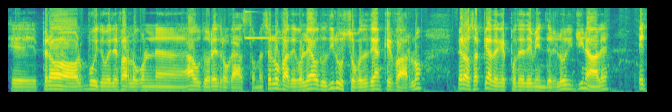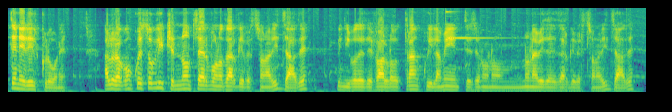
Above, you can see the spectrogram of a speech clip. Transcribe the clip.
Eh, però voi dovete farlo con eh, auto retro custom. Se lo fate con le auto di lusso potete anche farlo però sappiate che potete vendere l'originale e tenere il clone allora con questo glitch non servono targhe personalizzate quindi potete farlo tranquillamente se non, non avete le targhe personalizzate.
